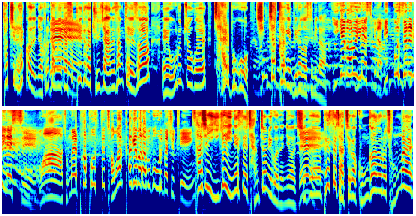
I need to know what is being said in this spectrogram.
터치를 했거든요. 그렇다 네. 보니까 스피드가 줄지 않은 상태에서 예, 오른쪽을 잘 보고 침착하게 밀어넣습니다. 이게 바로 이네스입니다. 믿고 쓰는 이네스. 와 정말 far post 정확하게 바라보고 오른발 슈팅. 사실 이게 이네스의 장점이거든요. 지금 네. 패스 자체가 공간으로 정말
